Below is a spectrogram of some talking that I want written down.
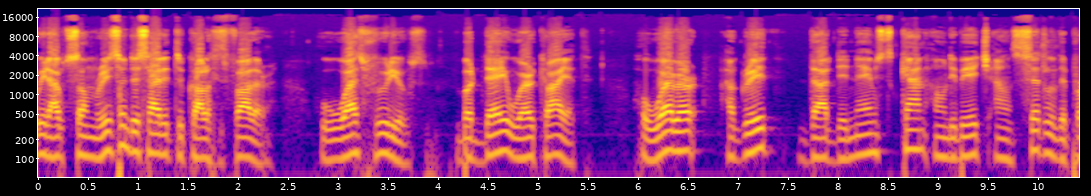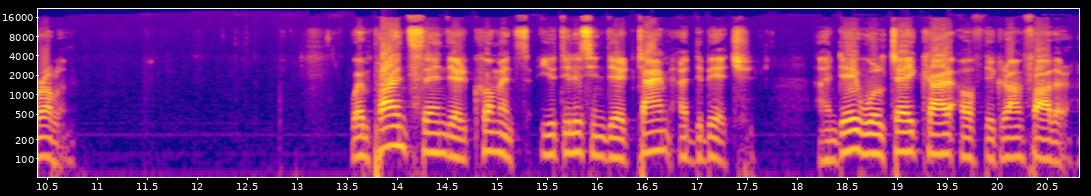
Without some reason decided to call his father, who was furious but they were quiet. However, agreed that the names can on the beach and settle the problem. When parents send their comments utilizing their time at the beach, and they will take care of the grandfather,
